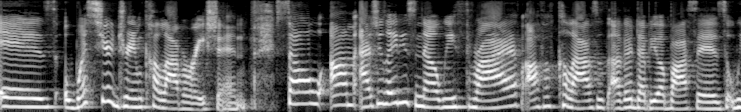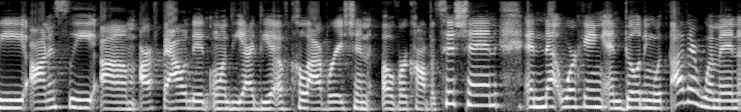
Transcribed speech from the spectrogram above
is what's your dream collaboration? So um, as you ladies know, we thrive off of collabs with other WO bosses. We honestly um, are founded on the idea of collaboration over competition and networking and building with other women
